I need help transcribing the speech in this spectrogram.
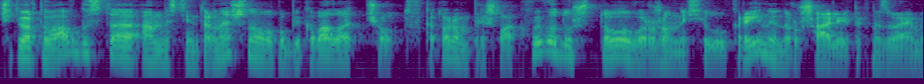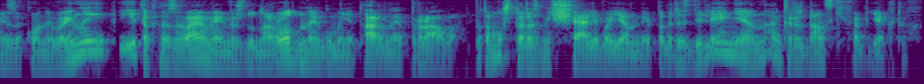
4 августа Amnesty International опубликовала отчет, в котором пришла к выводу, что вооруженные силы Украины нарушали так называемые законы войны и так называемое международное гуманитарное право, потому что размещали военные подразделения на гражданских объектах.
